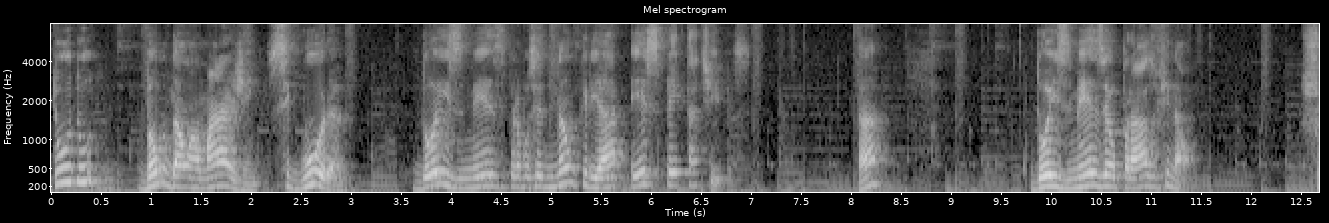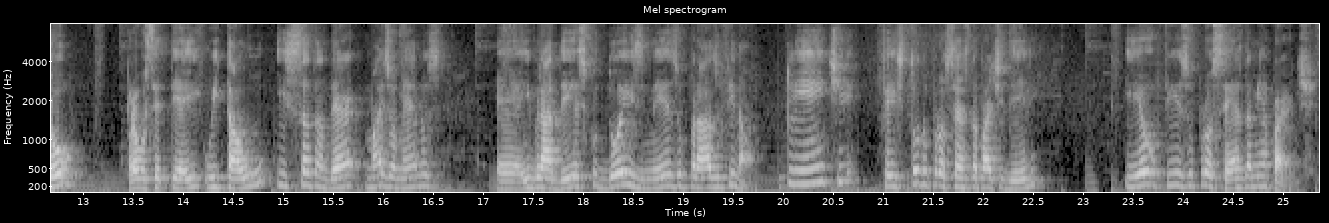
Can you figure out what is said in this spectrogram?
tudo, vamos dar uma margem segura, dois meses para você não criar expectativas, tá? Dois meses é o prazo final. Show? Para você ter aí o Itaú e Santander, mais ou menos, é, e Bradesco, dois meses o prazo final. O cliente fez todo o processo da parte dele e eu fiz o processo da minha parte.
